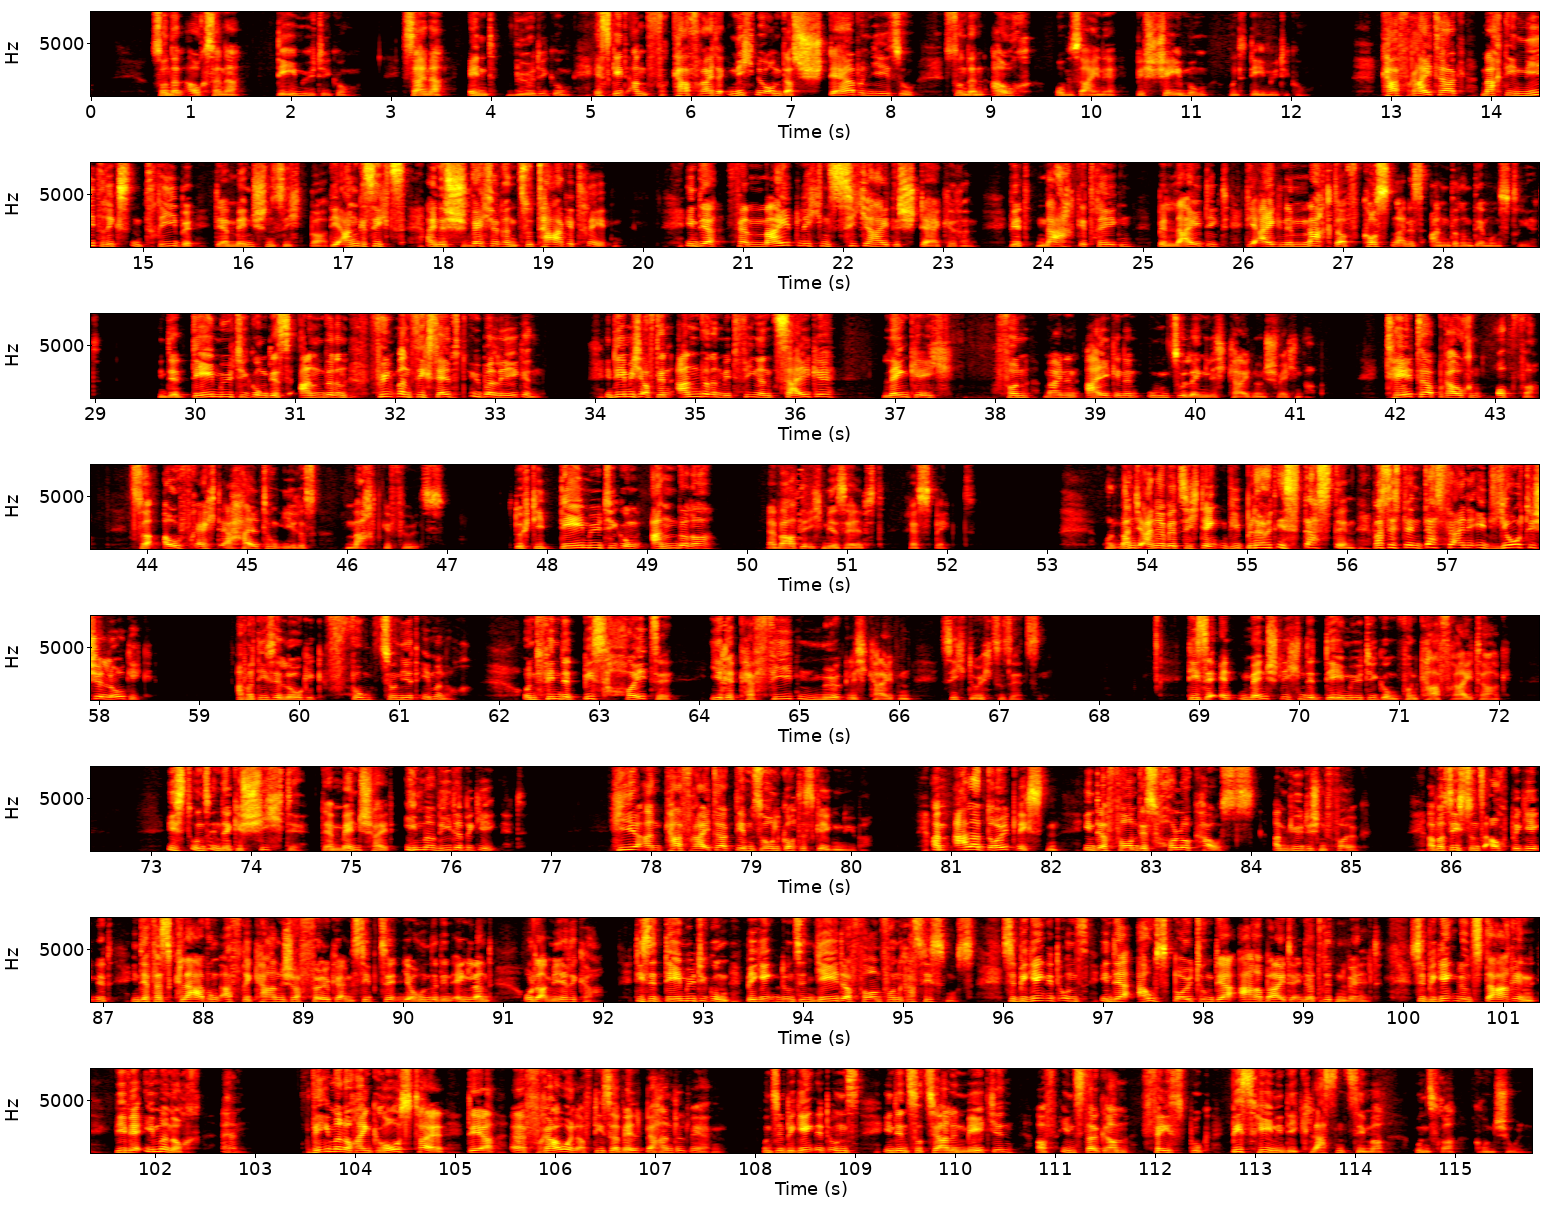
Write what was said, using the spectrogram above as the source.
sondern auch seiner Demütigung, seiner Entwürdigung. Es geht am Karfreitag nicht nur um das Sterben Jesu, sondern auch um seine Beschämung und Demütigung. Karfreitag macht die niedrigsten Triebe der Menschen sichtbar, die angesichts eines Schwächeren zutage treten. In der vermeidlichen Sicherheit des Stärkeren wird nachgetragen, beleidigt, die eigene Macht auf Kosten eines anderen demonstriert. In der Demütigung des anderen fühlt man sich selbst überlegen. Indem ich auf den anderen mit Fingern zeige, lenke ich von meinen eigenen Unzulänglichkeiten und Schwächen ab. Täter brauchen Opfer zur Aufrechterhaltung ihres Machtgefühls. Durch die Demütigung anderer erwarte ich mir selbst Respekt. Und manch einer wird sich denken, wie blöd ist das denn? Was ist denn das für eine idiotische Logik? Aber diese Logik funktioniert immer noch und findet bis heute ihre perfiden Möglichkeiten, sich durchzusetzen. Diese entmenschlichende Demütigung von Karfreitag ist uns in der Geschichte der Menschheit immer wieder begegnet. Hier an Karfreitag dem Sohn Gottes gegenüber. Am allerdeutlichsten in der Form des Holocausts am jüdischen Volk. Aber sie ist uns auch begegnet in der Versklavung afrikanischer Völker im 17. Jahrhundert in England oder Amerika. Diese Demütigung begegnet uns in jeder Form von Rassismus. Sie begegnet uns in der Ausbeutung der Arbeiter in der dritten Welt. Sie begegnet uns darin, wie wir immer noch, wie immer noch ein Großteil der äh, Frauen auf dieser Welt behandelt werden. Und sie begegnet uns in den sozialen Medien, auf Instagram, Facebook, bis hin in die Klassenzimmer unserer Grundschulen.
